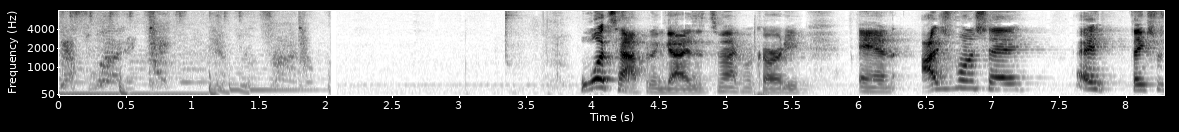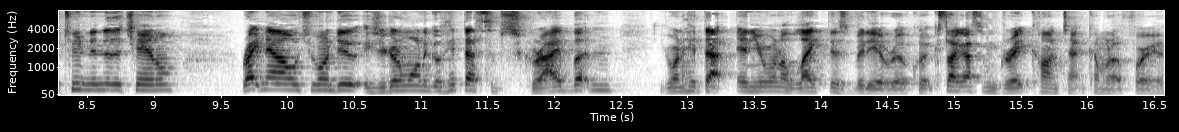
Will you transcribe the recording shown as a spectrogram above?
That's what it takes if you're trying to. What's happening, guys? It's Mac McCarty, and I just want to say, hey, thanks for tuning into the channel. Right now, what you want to do is you're going to want to go hit that subscribe button. You want to hit that, and you want to like this video real quick, because I got some great content coming up for you.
